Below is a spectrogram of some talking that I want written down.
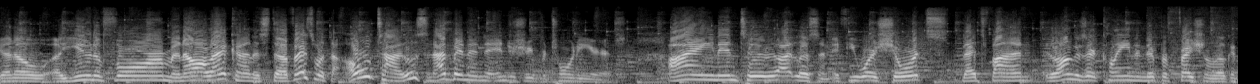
you know, a uniform and all that kind of stuff. That's what the old time. Listen, I've been in the industry for 20 years. I ain't into. I, listen, if you wear shorts, that's fine, as long as they're clean and they're professional looking.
